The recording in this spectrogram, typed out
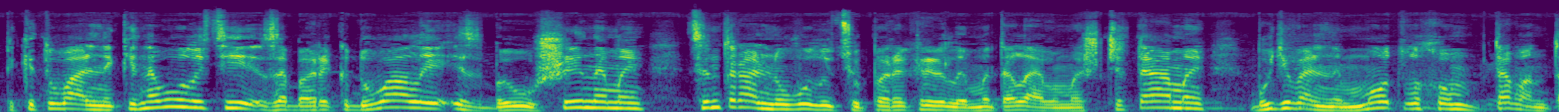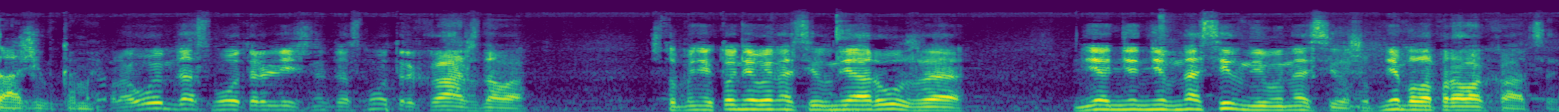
Пікетувальники на вулиці забарикадували СБУ шинами, центральну вулицю перекрили металевими щитами, будівельним мотлохом та вантажівками. Проводим досмотр, личный досмотр каждого, чтобы никто не выносил ни оружия, не, не, не вносил, не выносил, чтобы не было провокаций.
